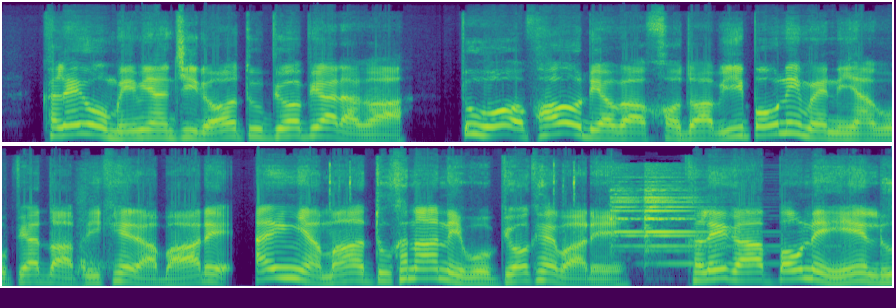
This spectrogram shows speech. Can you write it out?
။ကလေးကိုမေးမြန်းကြည့်တော့သူပြောပြတာကသူ့ကိုအဖောက်တယောက်ကခေါ်သွားပြီးပုံနေမဲ့နေရာကိုပြသပေးခဲ့တာပါတဲ့။အဲ့ဒီညမှာသူခဏနေဖို့ပြောခဲ့ပါတယ်။ကလေးကပုံနေရင်လူ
